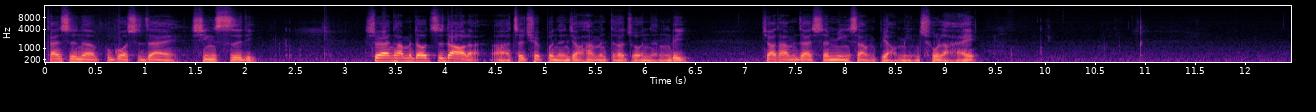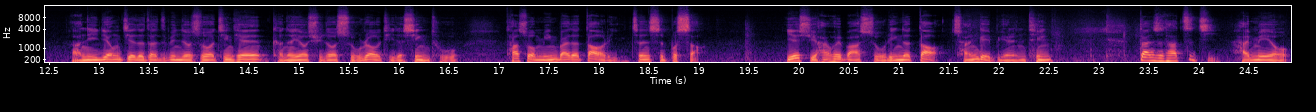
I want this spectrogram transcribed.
但是呢，不过是在心思里。虽然他们都知道了啊，这却不能叫他们得着能力，叫他们在生命上表明出来。啊，你一定用接着在这边就说，今天可能有许多属肉体的信徒，他所明白的道理真是不少，也许还会把属灵的道传给别人听。但是他自己还没有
